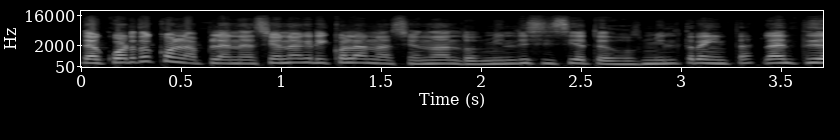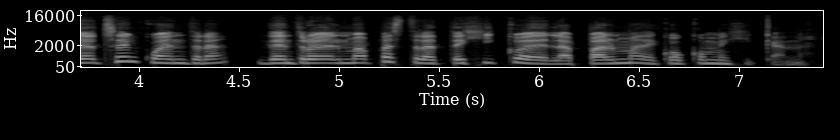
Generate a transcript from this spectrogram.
De acuerdo con la Planeación Agrícola Nacional 2017-2030, la entidad se encuentra dentro del mapa estratégico de la palma de coco mexicana.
